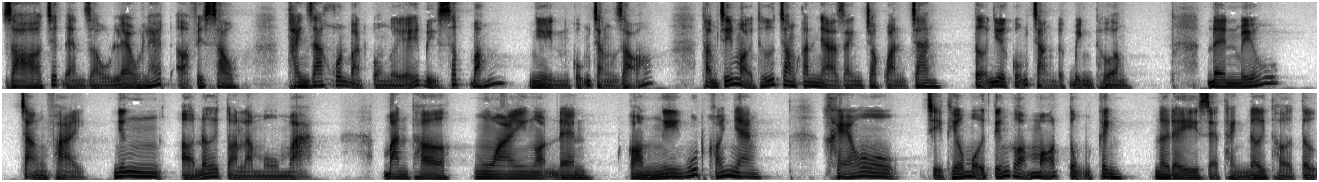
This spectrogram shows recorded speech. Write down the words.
Do chiếc đèn dầu leo lét ở phía sau. Thành ra khuôn mặt của người ấy bị sấp bóng, Nhìn cũng chẳng rõ. Thậm chí mọi thứ trong căn nhà dành cho quản trang Tựa như cũng chẳng được bình thường. Đèn miếu Chẳng phải, Nhưng ở nơi toàn là mồ mả. Bàn thờ ngoài ngọn đèn Còn nghi ngút khói nhang. Khéo chỉ thiếu mỗi tiếng gõ mõ tụng kinh, Nơi đây sẽ thành nơi thờ tự.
